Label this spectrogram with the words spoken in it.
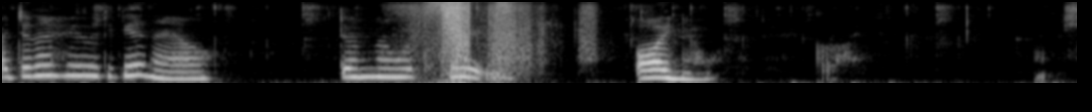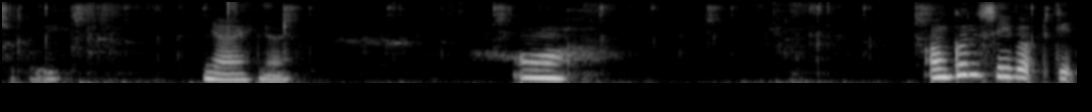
I don't know who to get now. Don't know what to do. I know what to do, guys. Actually, no, no. Oh. I'm going to save up to get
